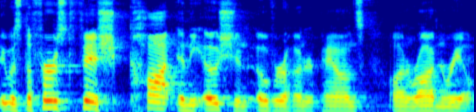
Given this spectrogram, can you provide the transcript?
it was the first fish caught in the ocean over 100 pounds on rod and reel.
